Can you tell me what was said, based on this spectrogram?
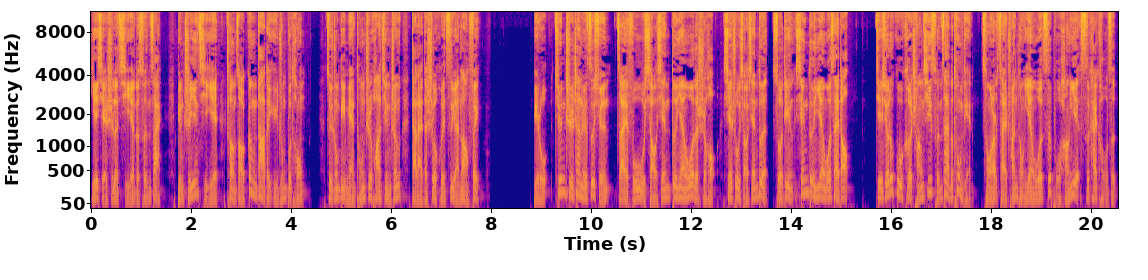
也解释了企业的存在，并指引企业创造更大的与众不同，最终避免同质化竞争带来的社会资源浪费。比如，君智战略咨询在服务小鲜炖燕窝的时候，协助小鲜炖锁定鲜炖燕窝赛道，解决了顾客长期存在的痛点，从而在传统燕窝滋补行业撕开口子，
